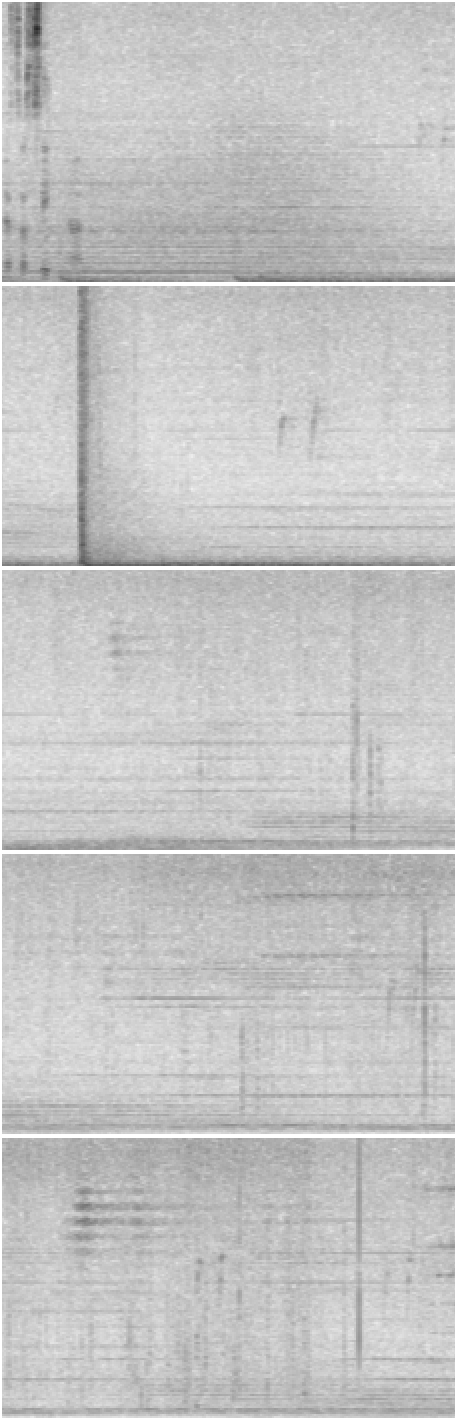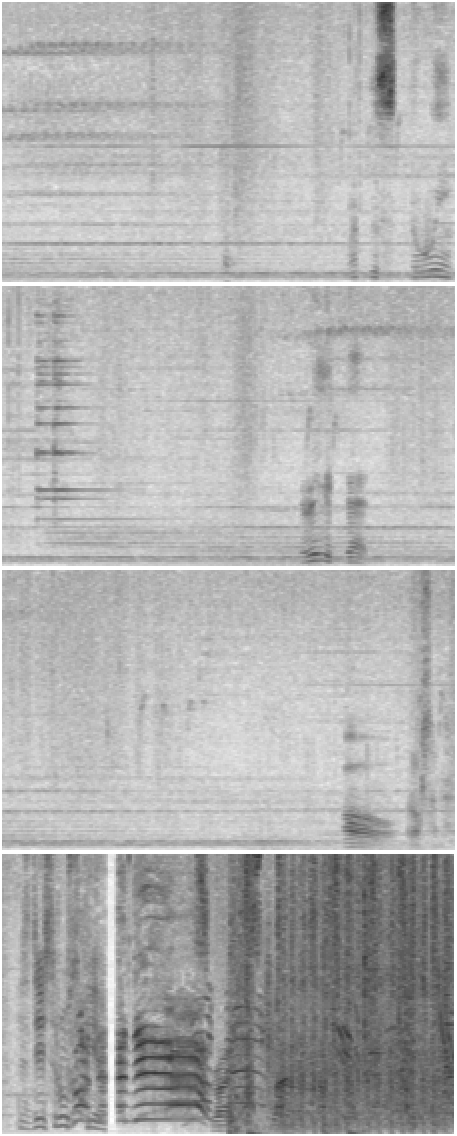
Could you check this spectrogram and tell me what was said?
That's a signal. he's doing? Really dead. Oh, Здесь русские. that's right. He's planning something.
